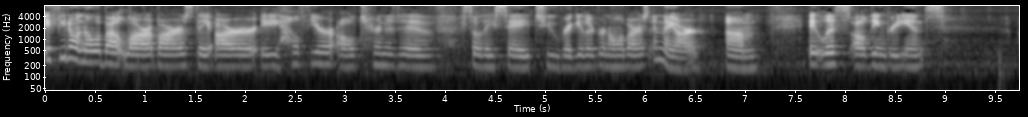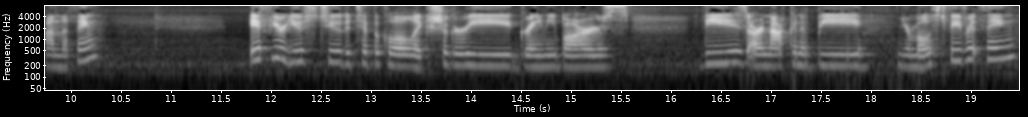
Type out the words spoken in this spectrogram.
If you don't know about Lara bars, they are a healthier alternative, so they say, to regular granola bars, and they are. Um, it lists all the ingredients on the thing. If you're used to the typical like sugary, grainy bars, these are not going to be your most favorite thing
